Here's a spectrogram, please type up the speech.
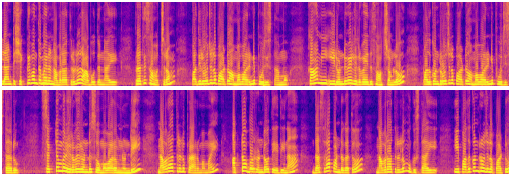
ఇలాంటి శక్తివంతమైన నవరాత్రులు రాబోతున్నాయి. ప్రతి సంవత్సరం పది రోజుల పాటు అమ్మవారిని పూజిస్తాము. కానీ ఈ రెండు వేల ఇరవై ఐదు సంవత్సరంలో పదకొండు రోజుల పాటు అమ్మవారిని పూజిస్తారు. సెప్టెంబర్ ఇరవై రెండు సోమవారం నుండి నవరాత్రులు ప్రారంభమై అక్టోబర్ రెండవ తేదీన దసరా పండుగతో నవరాత్రులు ముగుస్తాయి. ఈ పదకొండు రోజుల పాటు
